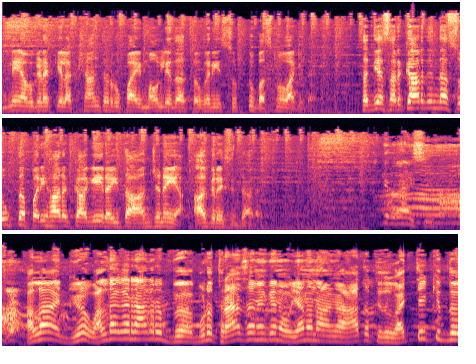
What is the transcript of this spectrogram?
ಅಗ್ನಿ ಅವಘಡಕ್ಕೆ ಲಕ್ಷಾಂತರ ರೂಪಾಯಿ ಮೌಲ್ಯದ ತೊಗರಿ ಸುಟ್ಟು ಭಸ್ಮವಾಗಿದೆ. ಸದ್ಯ ಸರ್ಕಾರದಿಂದ ಸೂಕ್ತ ಪರಿಹಾರಕ್ಕಾಗಿ ರೈತ ಆಂಜನೇಯ ಆಗ್ರಹಿಸಿದ್ದಾರೆ. ಅಲ್ಲ ಹೊಲ್ದಾಗಾರ ಆದ್ರ ಬಿಡು ತ್ರಾಸ ಅನ್ನಂಗೇನು ಏನೋ ಹಂಗ ಆತತ್ತಿದು ಹಚ್ಚಕ್ಕಿದ್ದು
